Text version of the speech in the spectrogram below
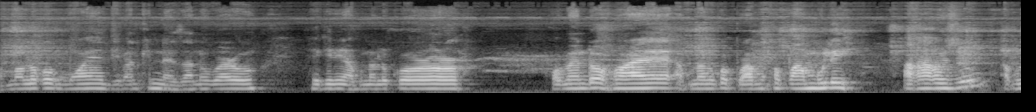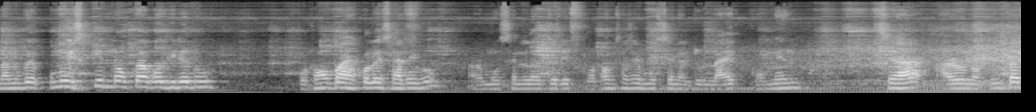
আপোনালোকক মই যিমানখিনি নাজানো বাৰু সেইখিনি আপোনালোকৰ কমেণ্টৰ সহায়ে আপোনালোকৰ পৰামৰ্শ পাম বুলি আশা কৰিছোঁ। আপোনালোকে কোনো স্কিপ নকৰাকৈ ভিডিঅ'টো প্ৰথমৰ পৰা শেষলৈ চাই থাকিব আৰু মোৰ চেনেলত যদি প্ৰথম চাইছে মোৰ চেনেলটো লাইক, কমেণ্ট, শ্বেয়াৰ আৰু নতুনকৈ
